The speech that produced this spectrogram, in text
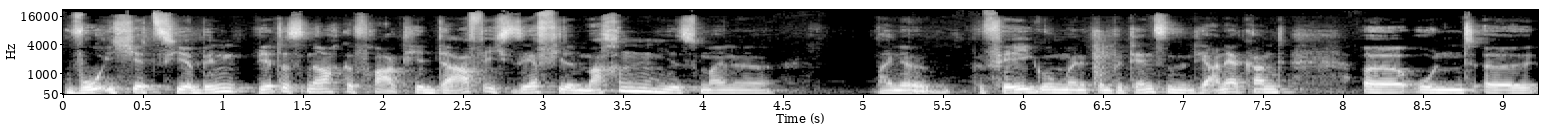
wo ich jetzt hier bin, wird es nachgefragt. Hier darf ich sehr viel machen. Hier ist meine, meine Befähigung, meine Kompetenzen sind hier anerkannt. Äh, und äh,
